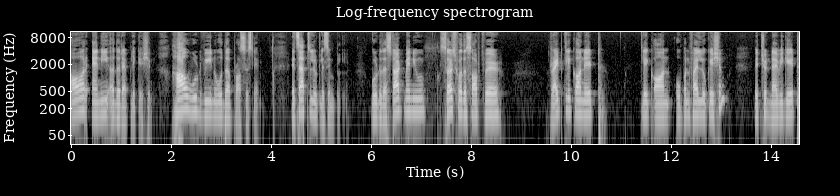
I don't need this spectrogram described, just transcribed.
or any other application. How would we know the process name? It's absolutely simple. Go to the start menu, search for the software, right click on it, click on open file location. It should navigate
